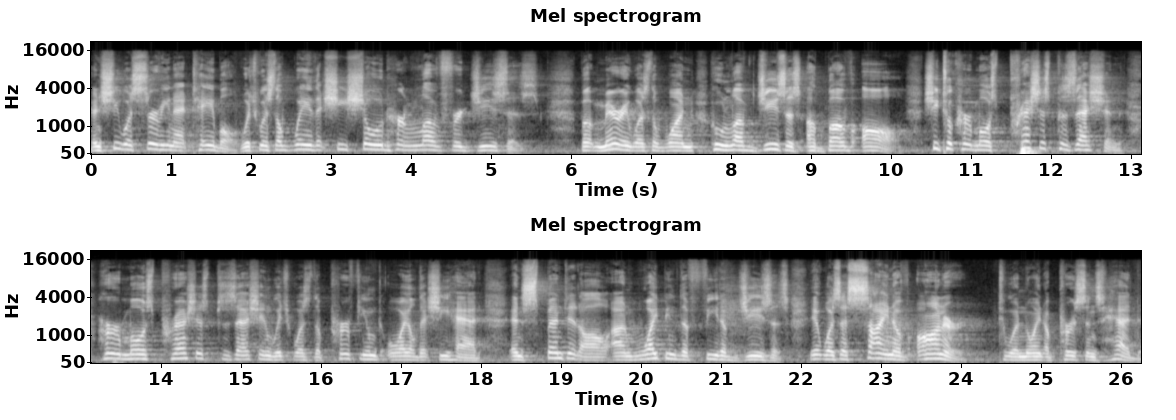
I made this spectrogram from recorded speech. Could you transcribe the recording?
and she was serving at table, which was the way that she showed her love for Jesus. But Mary was the one who loved Jesus above all. She took her most precious possession, her most precious possession, which was the perfumed oil that she had, and spent it all on wiping the feet of Jesus. It was a sign of honor to anoint a person's head,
